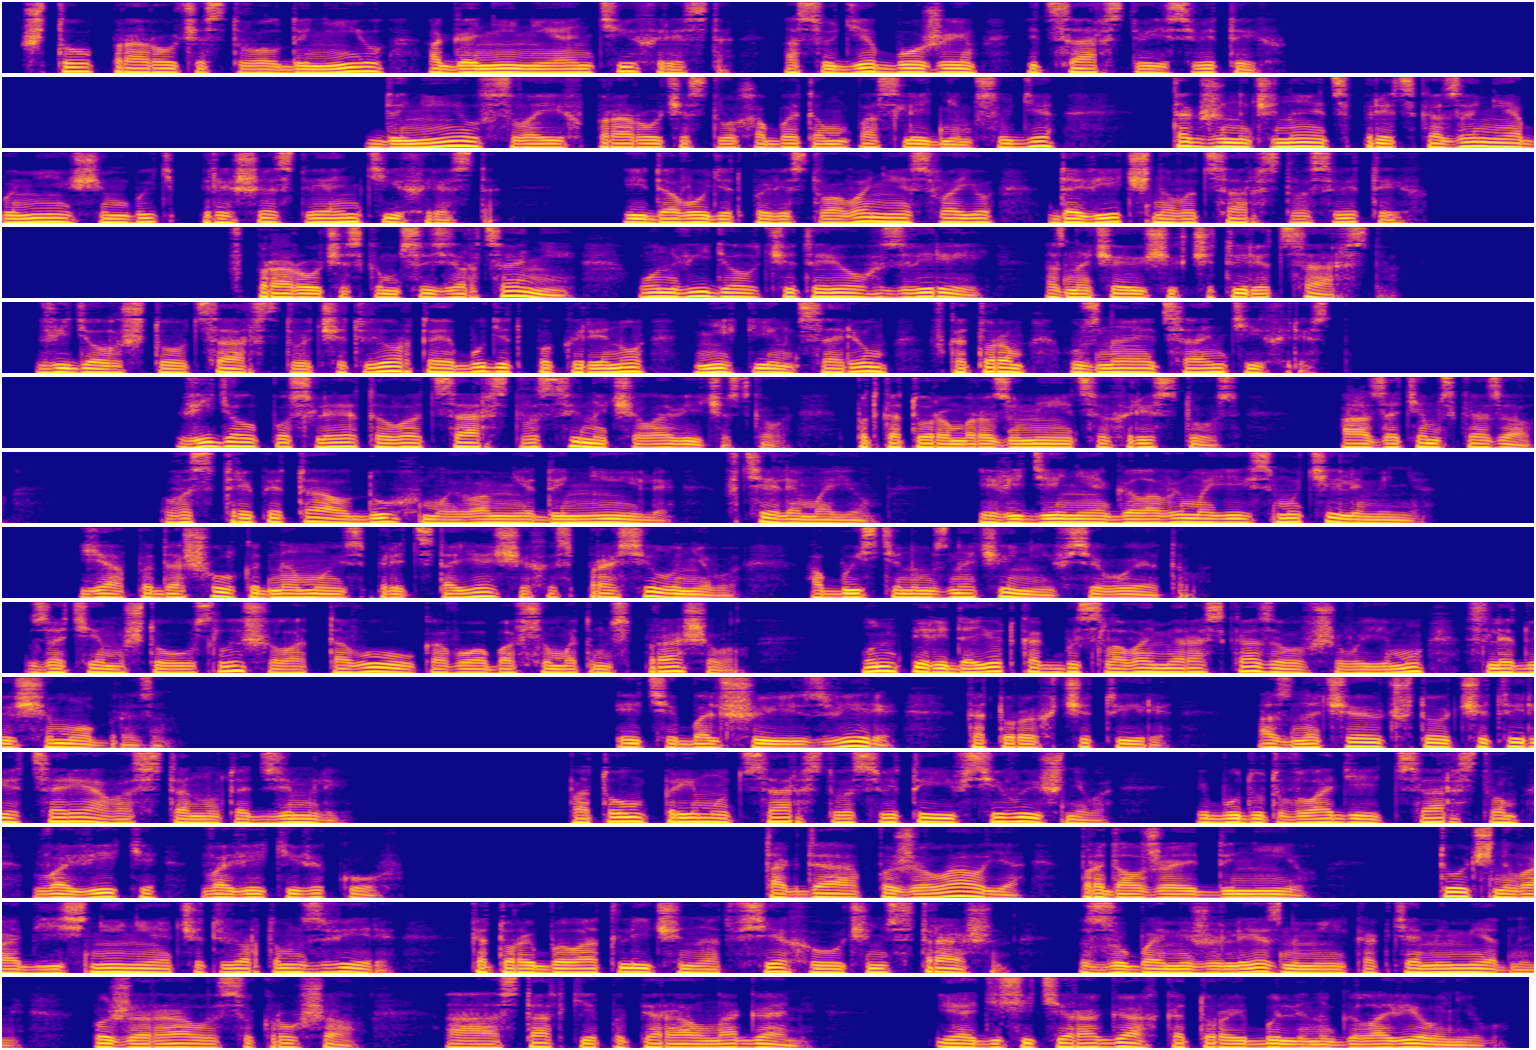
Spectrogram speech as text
Что пророчествовал Даниил о гонении Антихриста, о суде Божием и царстве святых? Даниил в своих пророчествах об этом последнем суде также начинает с предсказания об имеющем быть пришествии Антихриста – и доводит повествование свое до вечного царства святых. В пророческом созерцании он видел четырех зверей, означающих четыре царства. Видел, что царство четвертое будет покорено неким царем, в котором узнается Антихрист. Видел после этого царство Сына Человеческого, под которым разумеется Христос, а затем сказал — Вострепетал дух мой во мне Данииле, в теле моем, и видения головы моей смутили меня. Я подошел к одному из предстоящих и спросил у него об истинном значении всего этого. Затем, что услышал от того, у кого обо всем этом спрашивал, он передает как бы словами рассказывавшего ему следующим образом. Эти большие звери, которых четыре — означают, что четыре царя восстанут от земли. Потом примут царство святые Всевышнего и будут владеть царством во веки, во веки веков. Тогда пожелал я, продолжает Даниил, точного объяснения о четвертом звере, который был отличен от всех и очень страшен, с зубами железными и когтями медными, пожирал и сокрушал, а остатки попирал ногами, и о десяти рогах, которые были на голове у него,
